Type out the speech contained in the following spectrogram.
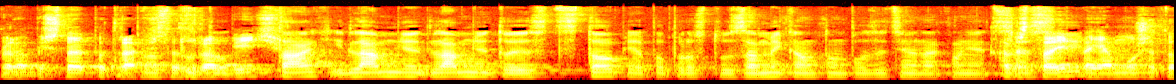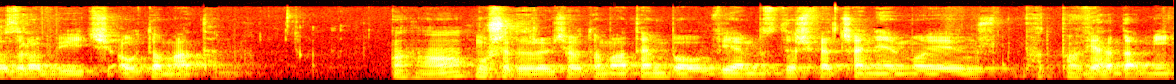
Robisz to, Po potrafisz to prostu zrobić. tak i dla mnie, dla mnie to jest stop, ja po prostu zamykam tą pozycję na koniec A sesji. a ja muszę to zrobić automatem. Aha. Muszę to zrobić automatem, bo wiem z doświadczenia moje już podpowiada mi,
